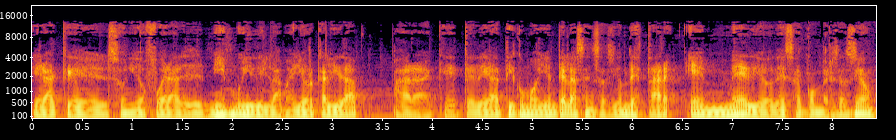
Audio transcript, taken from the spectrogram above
era que el sonido fuera el mismo y de la mayor calidad para que te dé a ti como oyente la sensación de estar en medio de esa conversación.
